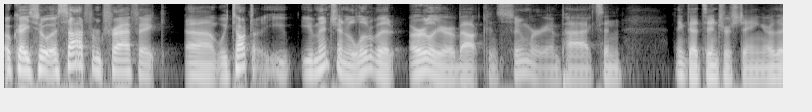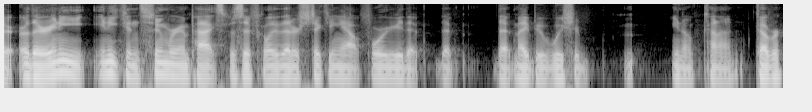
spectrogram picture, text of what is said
Okay, so aside from traffic, uh, we talked. You, you mentioned a little bit earlier about consumer impacts, and I think that's interesting. Are there are there any any consumer impacts specifically that are sticking out for you that that that maybe we should you know kind of cover?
